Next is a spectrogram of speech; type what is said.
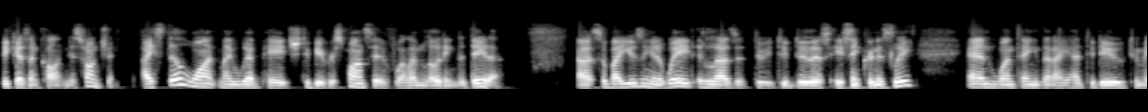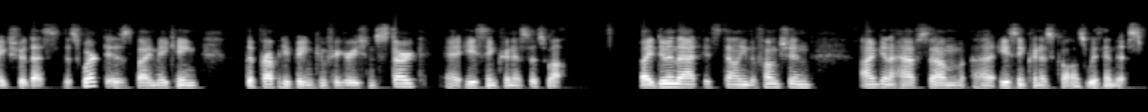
because I'm calling this function. I still want my web page to be responsive while I'm loading the data. Uh, so by using an await, it allows it to, to do this asynchronously. And one thing that I had to do to make sure that this worked is by making the property pane configuration start uh, asynchronous as well. By doing that, it's telling the function, I'm going to have some uh, asynchronous calls within this.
